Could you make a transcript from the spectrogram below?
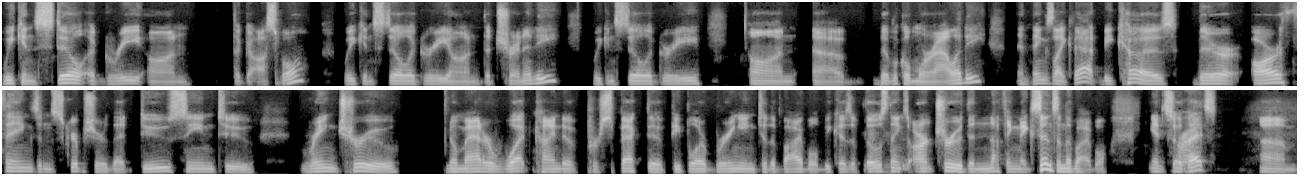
we can still agree on the gospel. We can still agree on the Trinity. We can still agree on uh, biblical morality and things like that because there are things in Scripture that do seem to ring true no matter what kind of perspective people are bringing to the bible because if those mm-hmm. things aren't true then nothing makes sense in the bible and so right. that's um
